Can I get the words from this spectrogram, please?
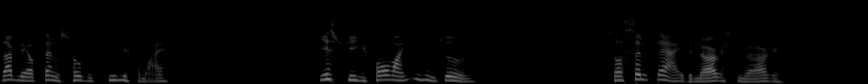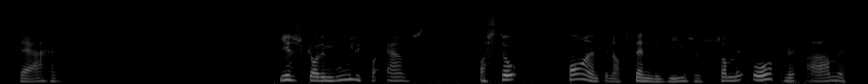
Der blev opstandelseshåbet tydeligt for mig. Jesus gik i forvejen i den døden, så selv der i det mørkeste mørke, der er han. Jesus gjorde det muligt for Ernst at stå foran den opstandende Jesus, som med åbne arme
